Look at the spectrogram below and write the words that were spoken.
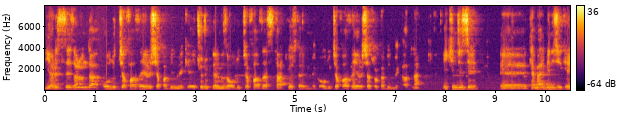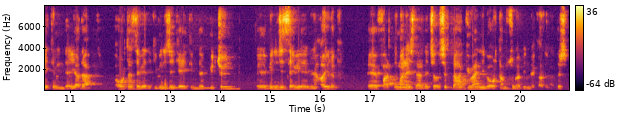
yarış sezonunda oldukça fazla yarış yapabilmek, e, çocuklarımıza oldukça fazla start gösterebilmek, oldukça fazla yarışa sokabilmek adına. İkincisi e, temel binicilik eğitiminde ya da orta seviyedeki binicilik eğitimde bütün e, binici seviyelerini ayırıp e, farklı manejlerde çalışıp daha güvenli bir ortam sunabilmek adınadır.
